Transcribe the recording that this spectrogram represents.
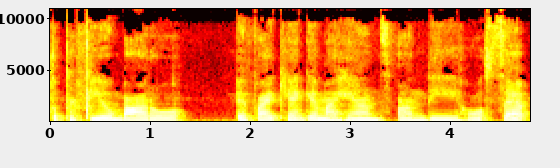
the perfume bottle if I can't get my hands on the whole set.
